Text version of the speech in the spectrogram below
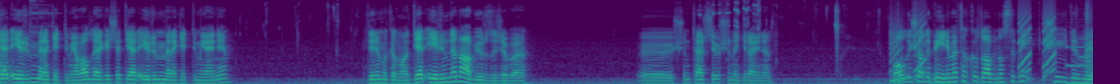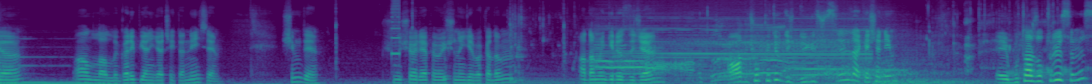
Diğer evrimi merak ettim ya. Vallahi arkadaşlar diğer evrimi merak ettim yani. Gidelim bakalım. Diğer evrimde ne yapıyoruz acaba? Ee, şunu ters çevir şuna gir aynen. Vallahi şu anda beynime takıldı abi. Nasıl bir şeydir bu ya? Allah Allah garip yani gerçekten. Neyse. Şimdi şunu şöyle yap şuna gir bakalım. Adama gir hızlıca. Abi çok kötü bir düş. Düşünsenize arkadaşlar hani e, bu tarz oturuyorsunuz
